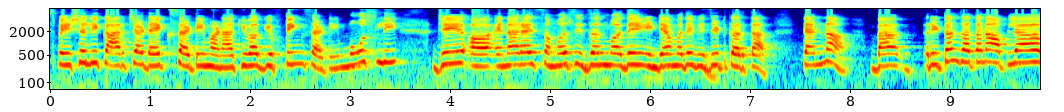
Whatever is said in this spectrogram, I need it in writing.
स्पेशली कारच्या डेकसाठी म्हणा किंवा गिफ्टिंगसाठी मोस्टली जे एन आर आय समर सीझनमध्ये इंडियामध्ये व्हिजिट करतात त्यांना बॅ रिटर्न जाताना आपल्या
